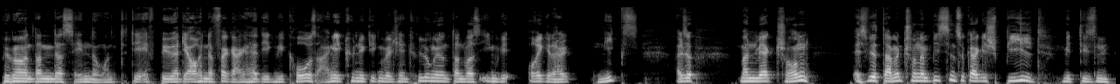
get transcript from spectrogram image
Böhmermann dann in der Sendung. Und die FPÖ hat ja auch in der Vergangenheit irgendwie groß angekündigt, irgendwelche Enthüllungen und dann war es irgendwie original nix. Also man merkt schon, es wird damit schon ein bisschen sogar gespielt mit diesem,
